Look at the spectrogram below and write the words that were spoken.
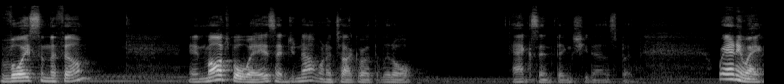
voice in the film in multiple ways. I do not want to talk about the little accent thing she does, but well, anyway,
